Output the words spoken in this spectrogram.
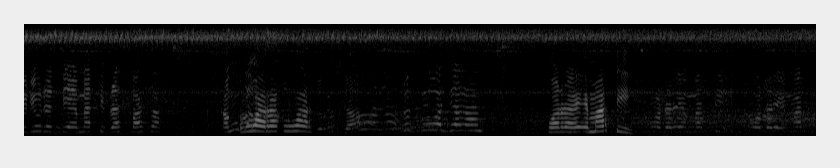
Jadi udah di MRT beras pasar. Kamu Keluar, ah, keluar. terus jalan, terus keluar jalan. Keluar dari MRT. Keluar dari MRT, keluar dari MRT.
